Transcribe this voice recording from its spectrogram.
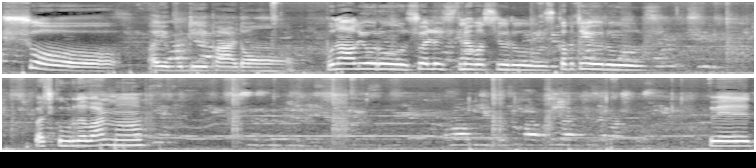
Şu Ay bu değil pardon. Bunu alıyoruz. Şöyle üstüne basıyoruz. Kapatıyoruz. Başka burada var mı? Evet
